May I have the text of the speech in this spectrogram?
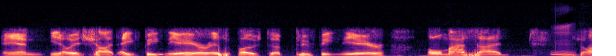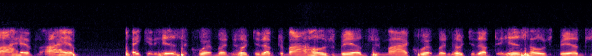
and you know it shot eight feet in the air as opposed to two feet in the air on my side. Hmm. So I have I have taken his equipment and hooked it up to my hose bibs, and my equipment and hooked it up to his hose bibs,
